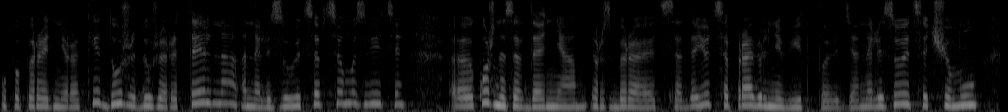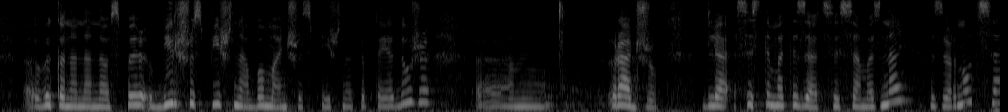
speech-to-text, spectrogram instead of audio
у попередні роки дуже-дуже ретельно аналізується в цьому звіті. Е, Кожне завдання розбирається, даються правильні відповіді, аналізується, чому е, виконана на більш успішно або менш успішно. Тобто я дуже ем, раджу для систематизації саме знань звернутися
